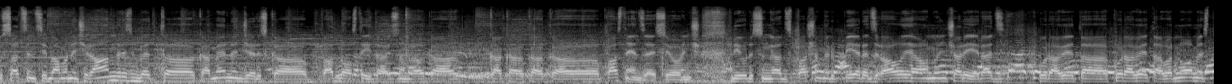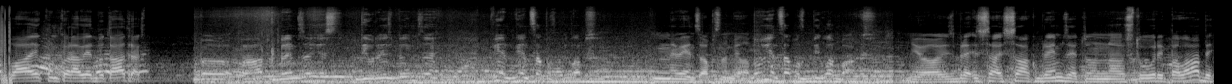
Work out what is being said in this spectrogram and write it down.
uz sacensībām man viņš ir Andris, bet uh, kā menedžeris, kā atbalstītājs un vēl kā, kā, kā, kā, kā pasniedzējs. Jo viņš 20 gadus pašam ir pieredze rallijā, un viņš arī redz, kurā vietā, kurā vietā var nomest laiku un kurā vietā būt ātrāks. Pāri bremzējies, divreiz bremzē. Vien, viens aplis bija labs. Neviens aplis nebija labs. Nu, viens aplis bija labāks. Jo es, bre, es, es sāku bremzēt, un uh, stūri pa labi,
